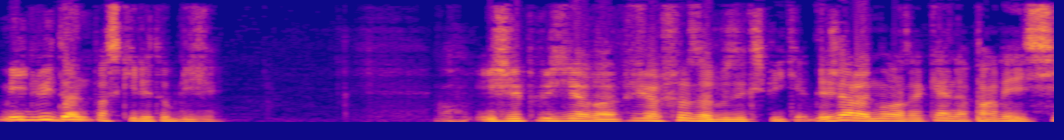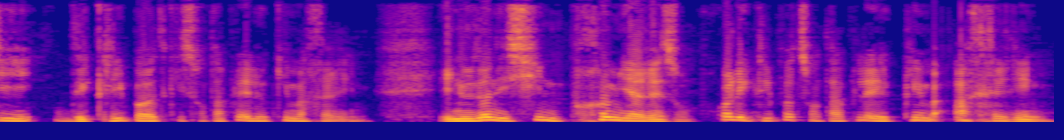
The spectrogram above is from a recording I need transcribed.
Mais il lui donne parce qu'il est obligé. J'ai plusieurs, euh, plusieurs choses à vous expliquer. Déjà, la Nourazakan a parlé ici des clipotes qui sont appelés le Kim Acherim. Il nous donne ici une première raison. Pourquoi les clipotes sont appelés le Kim Acherim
